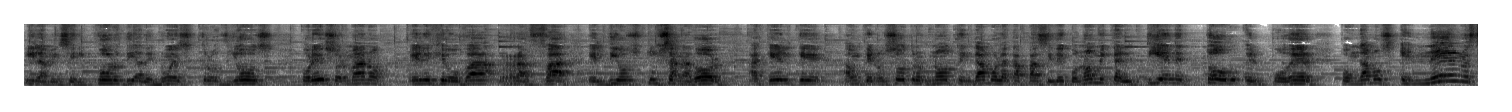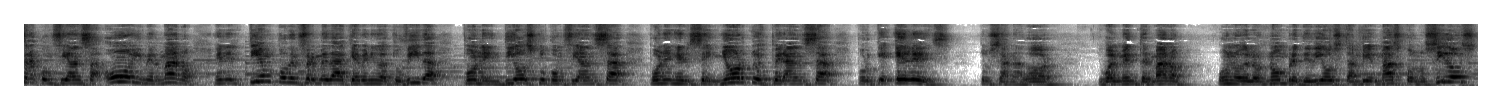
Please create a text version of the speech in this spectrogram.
y la misericordia de nuestro Dios. Por eso, hermano, Él es Jehová Rafa, el Dios tu sanador, aquel que, aunque nosotros no tengamos la capacidad económica, Él tiene todo el poder. Pongamos en Él nuestra confianza. Hoy, mi hermano, en el tiempo de enfermedad que ha venido a tu vida, pon en Dios tu confianza, pon en el Señor tu esperanza, porque Él es tu sanador. Igualmente, hermano, uno de los nombres de Dios también más conocidos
